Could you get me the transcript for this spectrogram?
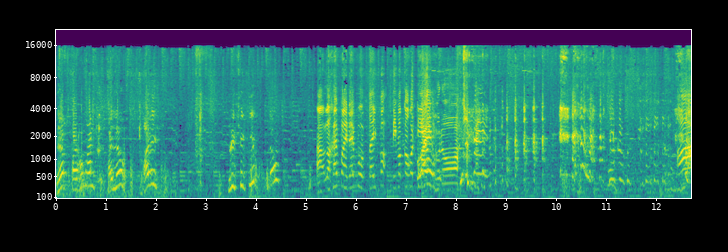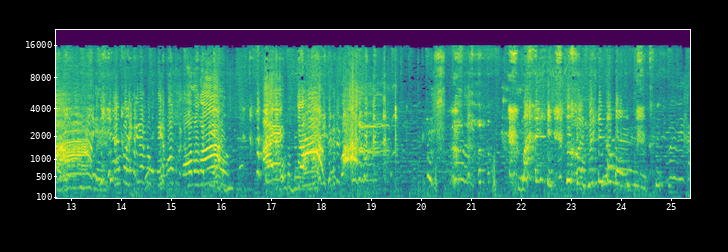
เดี๋ยวไปห้องมันไปเร็วไปรีบเช็คกิฟต์เร็วอ้าวเราแค่ปล่อยได้บุกตีปะตีมังกรคนเดีโอ้ยยวกูดู อ้าปล่อยให้ได้บุกตีป้อมพองมาไอ้ไม่ทุกคนไม่ลงไม่มีใคร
